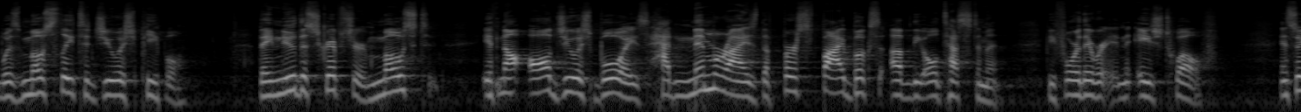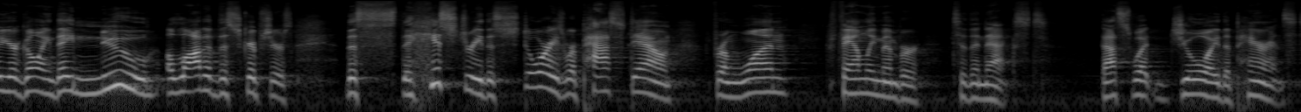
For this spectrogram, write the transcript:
was mostly to Jewish people. They knew the scripture. Most, if not all, Jewish boys had memorized the first five books of the Old Testament before they were in age 12. And so you're going, they knew a lot of the scriptures. The, the history, the stories were passed down from one family member to the next. That's what joy the parents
